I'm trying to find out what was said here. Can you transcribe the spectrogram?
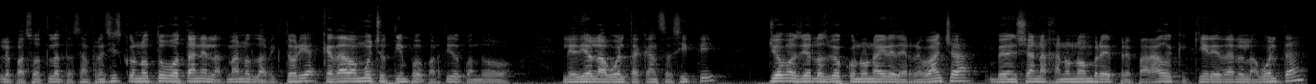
le pasó a Atlanta. San Francisco no tuvo tan en las manos la victoria. Quedaba mucho tiempo de partido cuando le dio la vuelta a Kansas City. Yo más bien los veo con un aire de revancha. Veo en Shanahan un hombre preparado que quiere darle la vuelta.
